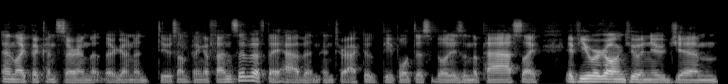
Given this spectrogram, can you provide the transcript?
and like the concern that they're going to do something offensive if they haven't interacted with people with disabilities in the past. Like if you were going to a new gym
